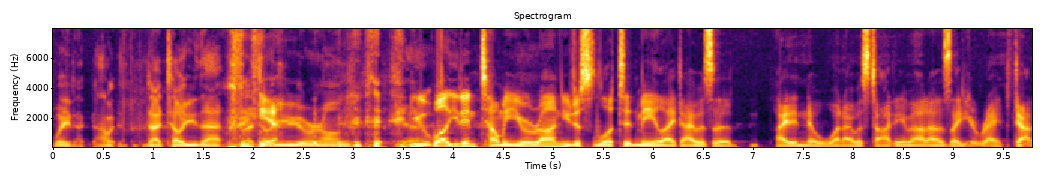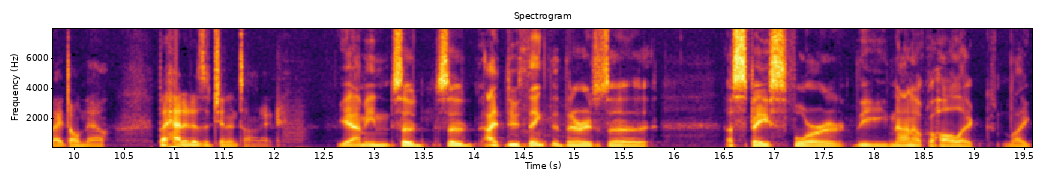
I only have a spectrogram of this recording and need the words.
Wait, I, did I tell you that? Did I tell Yeah. you you were wrong? Yeah. You well, you didn't tell me you were wrong. You just looked at me like I was a. I didn't know what I was talking about. I was like, "You're right." God, I don't know, but I had it as a gin and tonic. Yeah, I mean, so so I do think that there's a a space for the non-alcoholic like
